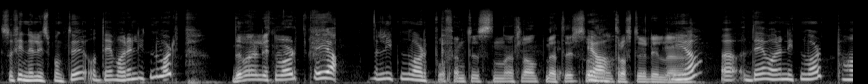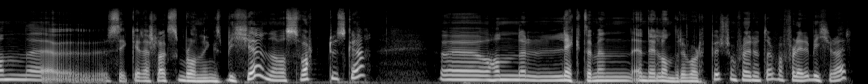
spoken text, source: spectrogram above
Så finne lyspunkter, og det var en liten valp. Det var en liten valp Ja, en liten valp. på 5000 et eller annet meter, så Ja. traff du lille Ja, ja, det var en liten valp. Han eh, Sikkert en slags blandingsbikkje. Den var svart, husker jeg. Eh, Og han lekte med en, en del andre valper som fløy rundt der. Det var flere bikkjer der.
